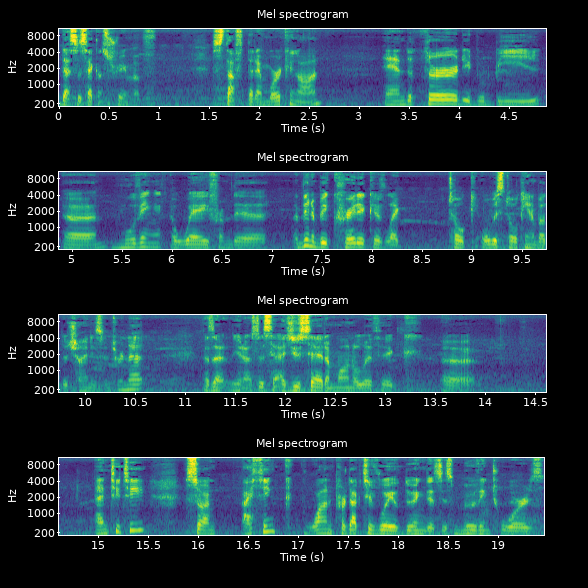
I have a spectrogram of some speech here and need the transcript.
that's the second stream of stuff that I'm working on. And the third, it would be uh, moving away from the. I've been a big critic of like talk, always talking about the Chinese internet, as you know, as, as you said, a monolithic uh, entity. So I'm, I think one productive way of doing this is moving towards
